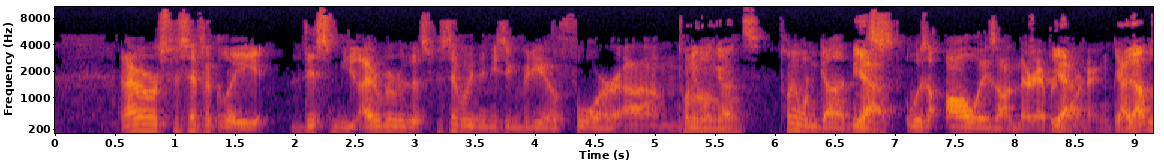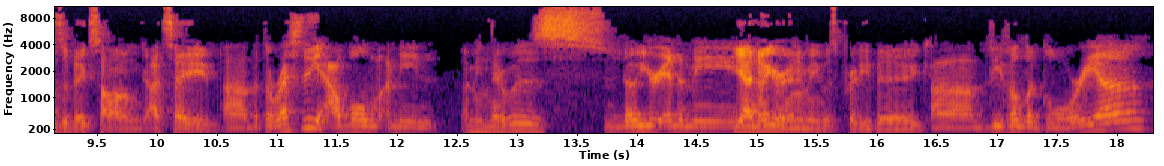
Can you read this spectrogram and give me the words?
and I remember specifically this. Mu- I remember the, specifically the music video for um 21 Guns? Twenty One Guns. Yeah. was always on there every yeah. morning. Yeah, that was a big song. I'd say, Uh, but the rest of the album, I mean, I mean, there was. Know Your Enemy. Yeah, Know Your Enemy was pretty big. Um, Viva La Gloria.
